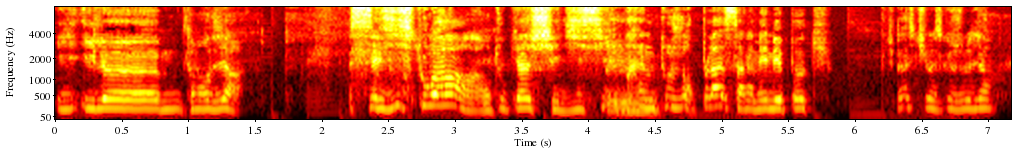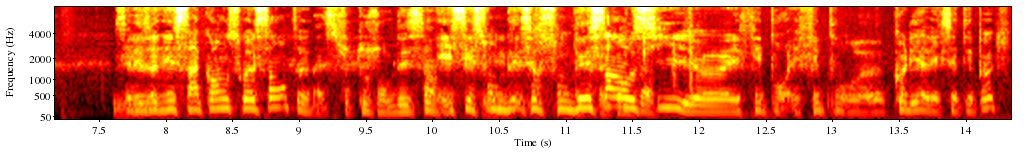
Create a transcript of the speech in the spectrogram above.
il, il, euh, comment dire, ces histoires, en tout cas chez DC, prennent toujours place à la même époque. Je sais pas si tu vois ce que je veux dire. C'est les années 50, 60. Bah, surtout son dessin. Et c'est son, dessin aussi euh, est fait pour, est fait pour euh, coller avec cette époque.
